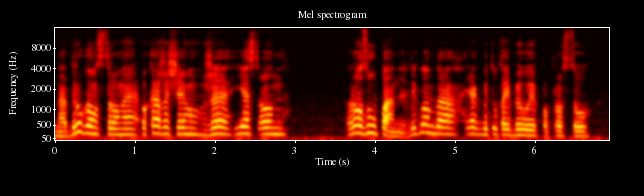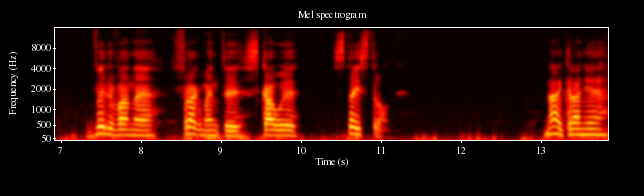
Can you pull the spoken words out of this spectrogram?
na drugą stronę, okaże się, że jest on rozłupany. Wygląda jakby tutaj były po prostu wyrwane fragmenty skały z tej strony. Na ekranie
